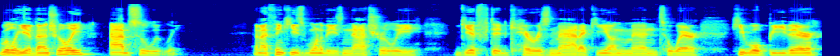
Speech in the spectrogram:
Will he eventually? Absolutely. And I think he's one of these naturally gifted, charismatic young men to where he will be there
